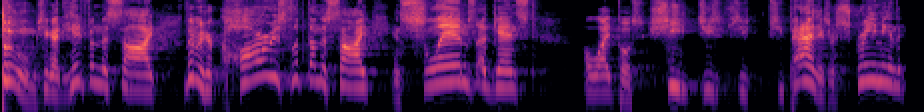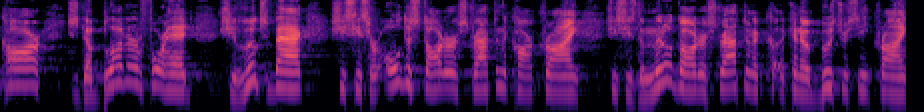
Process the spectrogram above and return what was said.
boom, she got hit from the side. Literally, her car is flipped on the side and slams against a light post. She, she, she, she panics. Her screaming in the car. She's got blood on her forehead. She looks back. She sees her oldest daughter strapped in the car crying. She sees the middle daughter strapped in a kind of booster seat crying.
